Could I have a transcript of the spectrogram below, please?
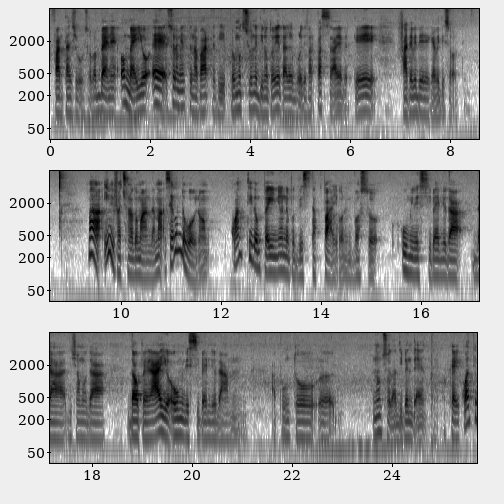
fantasioso, va bene? O meglio, è solamente una parte di promozione e di notorietà che volete far passare perché fate vedere che avete i soldi. Ma io vi faccio una domanda, ma secondo voi no? Quanti Don Perignon potete stappare con il vostro umile stipendio da, da diciamo da, da operaio o umile stipendio da appunto eh, non so, da dipendente, ok? Quanti,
